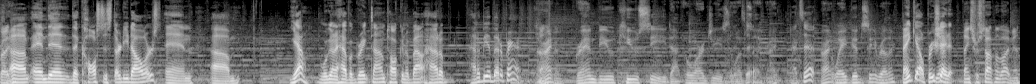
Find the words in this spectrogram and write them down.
Right. Um, and then the cost is thirty dollars. And um, yeah, we're going to have a great time talking about how to how to be a better parent. All right. Grandviewqc.org is the website, right? That's it. All right, Wade. Good to see you, brother. Thank y'all. Appreciate Yeah. it. Thanks for stopping by, man.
